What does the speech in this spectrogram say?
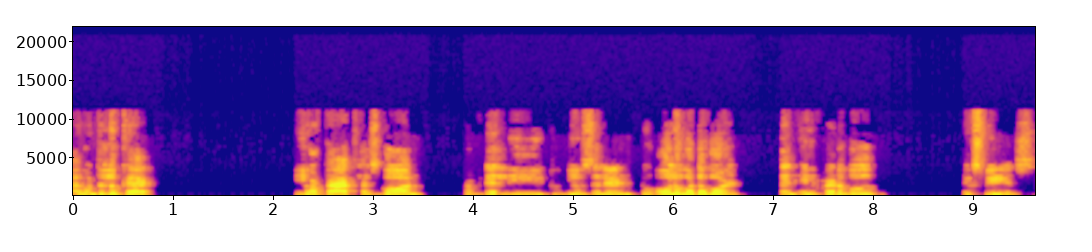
I want to look at your path has gone from Delhi to New Zealand to all over the world, an incredible experience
